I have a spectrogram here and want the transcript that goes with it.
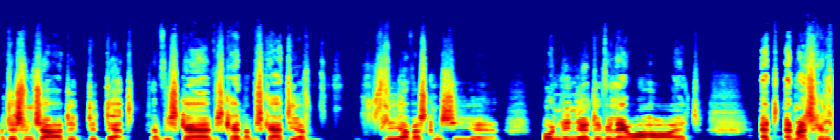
Og det synes jeg, det, det er der, at vi skal, vi skal hen, og vi skal have de her flere, hvad skal man sige, øh, bundlinjer i det, vi laver, og at, at, at man skal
